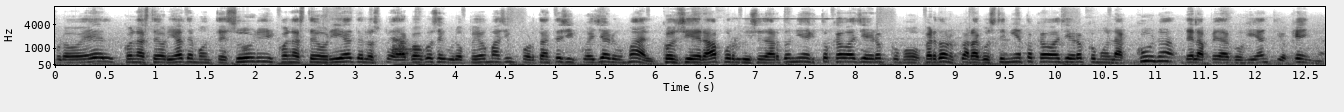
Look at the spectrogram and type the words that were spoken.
Froel, con las teorías de Montessori, con las teorías de los pedagogos europeos más importantes y fue Yarumal, considerada por Luis Eduardo Nieto Caballero como, perdón, por Agustín Nieto Caballero como la cuna de la pedagogía antioqueña.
